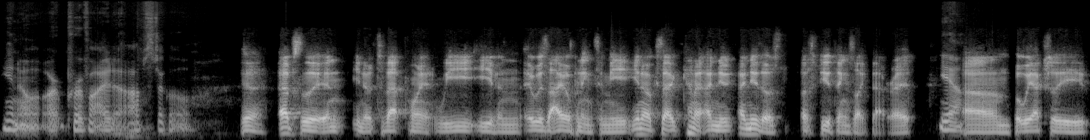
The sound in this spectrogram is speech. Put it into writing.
you know are provide an obstacle. Yeah, absolutely. And you know, to that point, we even it was eye opening to me, you know, because I kind of I knew I knew those a few things like that, right? Yeah. Um, but we actually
